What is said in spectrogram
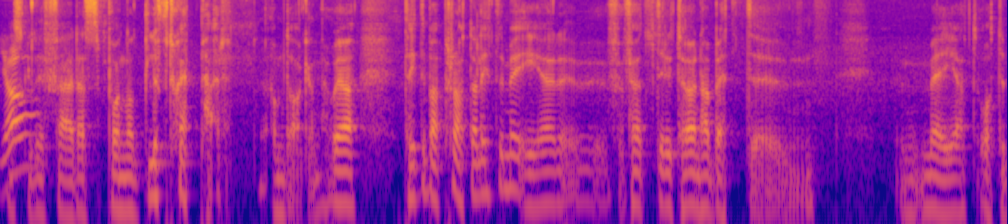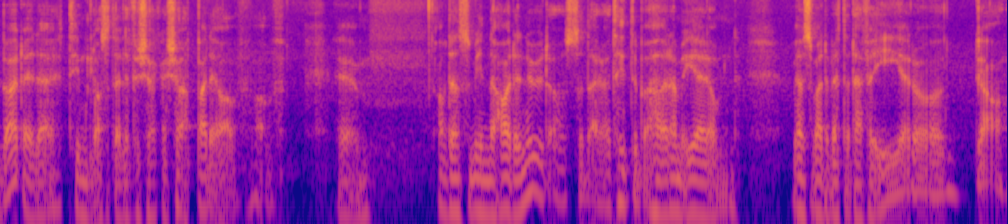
Ja, Han skulle färdas på något luftskepp här om dagen. Och jag tänkte bara prata lite med er. För, att direktören har bett eh, mig att återbörda det där timglaset. Eller försöka köpa det av, av, ehm, av den som innehar det nu. Då, så där. Jag tänkte bara höra med er om vem som hade berättat det här för er. Och ja,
